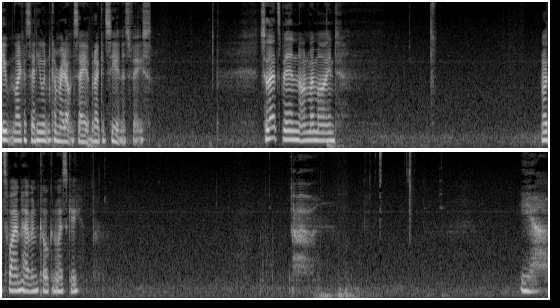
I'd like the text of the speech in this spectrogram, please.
He, like I said, he wouldn't come right out and say it, but I could see it in his face. So that's been on my mind. That's why I'm having Coke and whiskey. Yeah.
